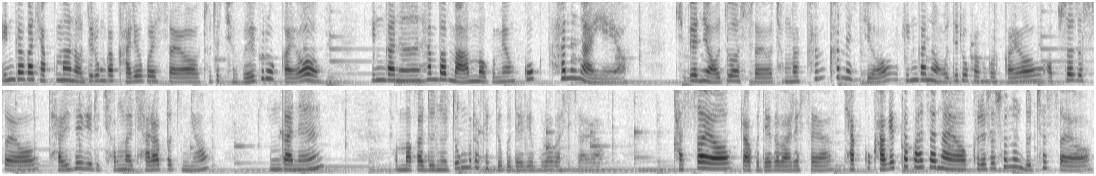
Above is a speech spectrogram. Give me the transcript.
인가가 자꾸만 어디론가 가려고 했어요. 도대체 왜 그럴까요? 인가는 한 번 마음 먹으면 꼭 하는 아이예요. 주변이 어두웠어요. 정말 캄캄했지요. 인간은 어디로 간 걸까요? 없어졌어요. 달리기를 정말 잘하거든요. 인간은 엄마가 눈을 동그랗게 뜨고 내게 물어봤어요. 갔어요. 라고 내가 말했어요. 자꾸 가겠다고 하잖아요. 그래서 손을 놓쳤어요.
